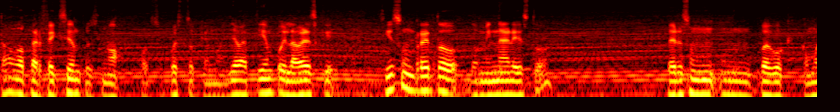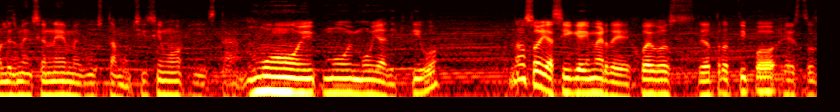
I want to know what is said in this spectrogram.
¿Todo perfección? Pues no, por supuesto que no. Lleva tiempo y la verdad es que sí es un reto dominar esto. Pero es un, juego que como les mencioné me gusta muchísimo y está muy, muy, muy adictivo. No soy así gamer de juegos de otro tipo. Estos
